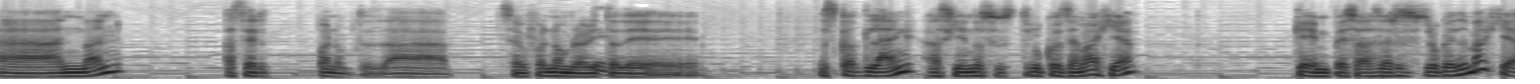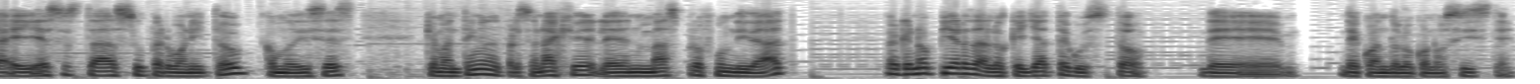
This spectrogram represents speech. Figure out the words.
a Ant-Man hacer, bueno, pues a- se me fue el nombre ahorita Sí. de Scott Lang haciendo sus trucos de magia. Que empezó a hacer sus trucos de magia y eso está súper bonito, como dices, que mantengan al personaje, le den más profundidad, pero que no pierda lo que ya te gustó de, de cuando lo conociste.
